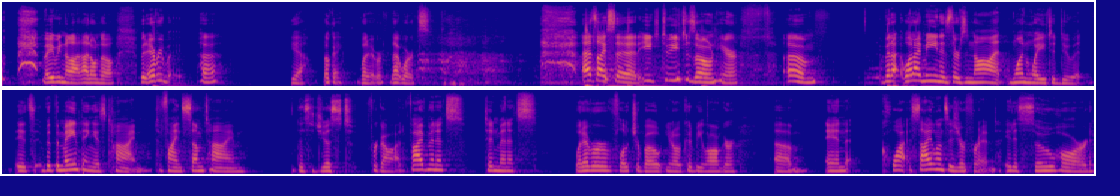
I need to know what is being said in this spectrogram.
Maybe not. I don't know. But everybody, huh? Yeah. Okay. Whatever. That works. As I said, each to each his own here. Um, but I, what I mean is, there's not one way to do it. It's but the main thing is time to find some time that's just for God. Five minutes, 10 minutes, whatever floats your boat. You know, it could be longer. Um, and quiet, silence is your friend. It is so hard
